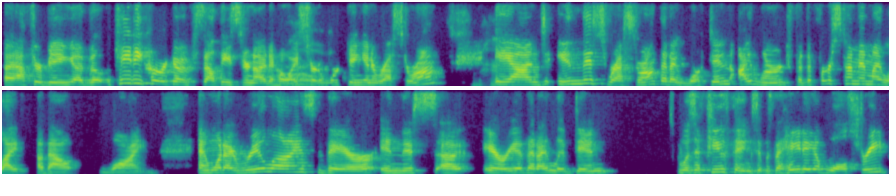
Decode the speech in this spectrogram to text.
Uh, after being uh, the Katie Couric of Southeastern Idaho, wow. I started working in a restaurant. Okay. And in this restaurant that I worked in, I learned for the first time in my life about wine. And what I realized there in this uh, area that I lived in was a few things. It was the heyday of Wall Street.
